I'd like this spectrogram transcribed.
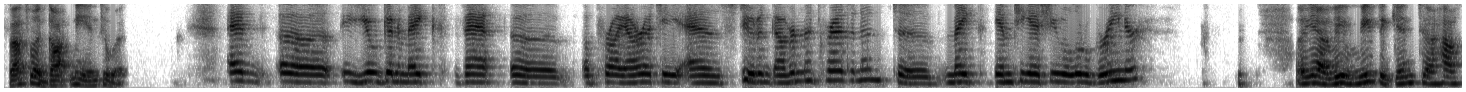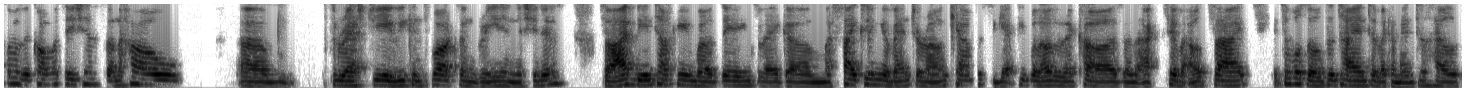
So that's what got me into it. And uh, you're going to make that uh, a priority as student government president to make MTSU a little greener? Uh, yeah, we, we begin to have some of the conversations on how um, through SGA we can spark some green initiatives. So I've been talking about things like um, a cycling event around campus to get people out of their cars and active outside. It's supposed to also tie into like a mental health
